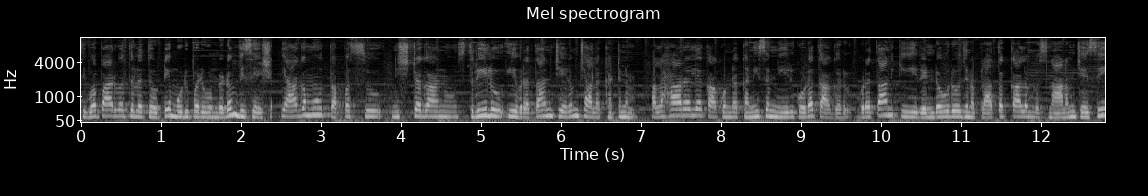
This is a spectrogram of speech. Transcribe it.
శివపార్వతులతోటే ముడిపడి ఉండడం విశేషం. త్యాగము తపస్సు నిష్టగాను స్త్రీలు ఈ వ్రతాన్ని చేయడం చాలా కఠినం. పలహారాలే కాకుండా కనీసం నీరు కూడా తాగరు. వ్రతానికి రెండవ రోజున ప్రాతకాలంలో స్నానం చేసి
